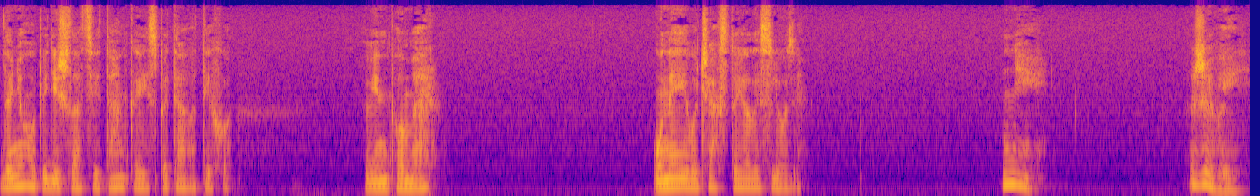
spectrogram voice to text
До нього підійшла цвітанка і спитала тихо. Він помер? У неї в очах стояли сльози. Ні, живий.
